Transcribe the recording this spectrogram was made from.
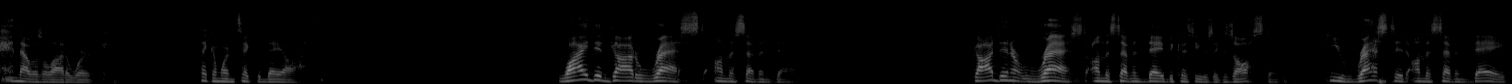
Man, that was a lot of work. I think I'm going to take the day off. Why did God rest on the seventh day? God didn't rest on the seventh day because he was exhausted. He rested on the seventh day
